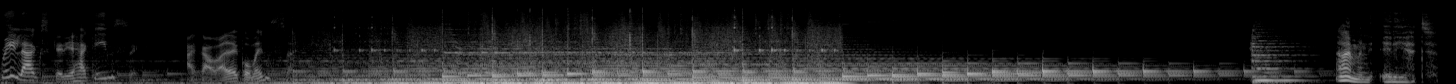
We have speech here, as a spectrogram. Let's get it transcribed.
relax, que 10 a 15 acaba de comenzar. I'm an idiot.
